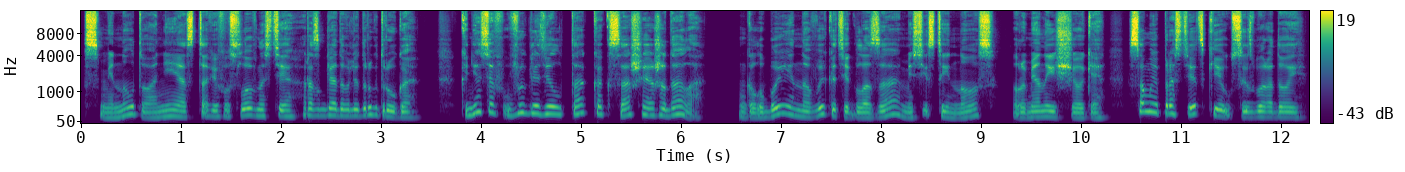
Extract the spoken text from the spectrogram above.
С минуту они, оставив условности, разглядывали друг друга. Князев выглядел так, как Саша и ожидала. Голубые на выкате глаза, мясистый нос, румяные щеки, самые простецкие усы с бородой.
